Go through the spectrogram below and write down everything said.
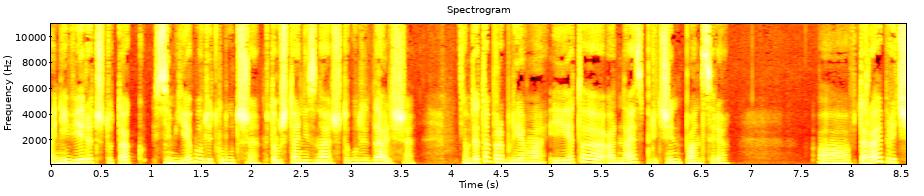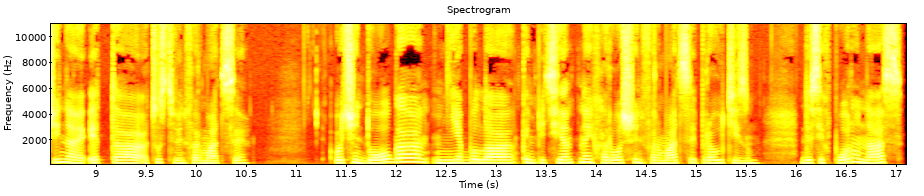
они верят, что так семье будет лучше, потому что они знают, что будет дальше. И вот это проблема, и это одна из причин панциря. А, вторая причина — это отсутствие информации. очень долго не было компетентной, хорошей информации про аутизм. До сих пор у нас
